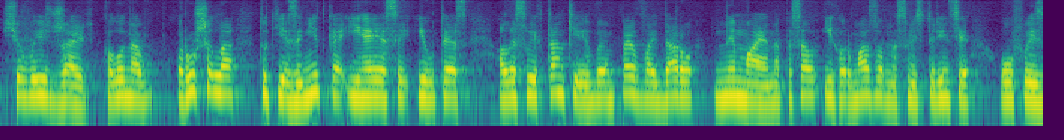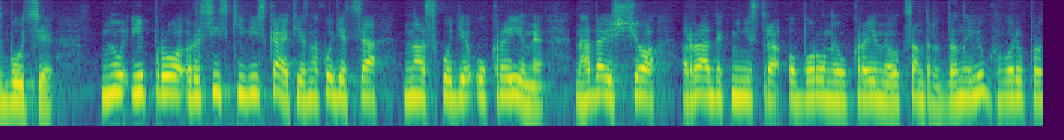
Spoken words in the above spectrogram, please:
що виїжджають. Колона рушила, тут є зенітка, ІГС і УТЕС, але своїх танків і БМП в Айдару немає, написав Ігор Мазур на своїй сторінці у Фейсбуці. Ну і про російські війська, які знаходяться на сході України. Нагадаю, що радник міністра оборони України Олександр Данилюк говорив про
